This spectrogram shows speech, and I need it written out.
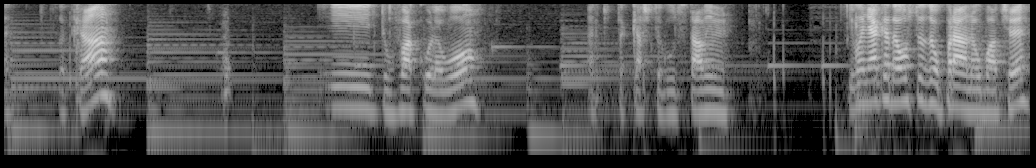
Ето така. И това колело. Ето така ще го оставим. Има някъде още за оправяне обаче.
